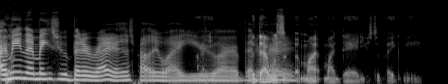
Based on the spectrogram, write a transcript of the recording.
I mean, that makes you a better writer. That's probably why you are a better But that was my my dad used to make me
